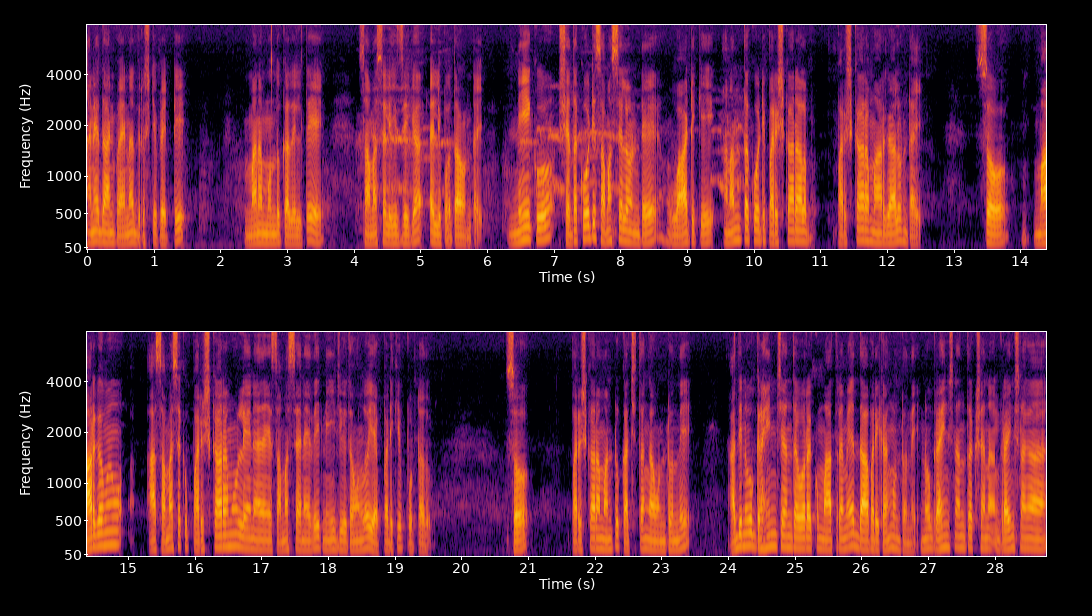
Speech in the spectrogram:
అనే దానిపైన దృష్టి పెట్టి మనం ముందు కదిలితే సమస్యలు ఈజీగా వెళ్ళిపోతూ ఉంటాయి. నీకు శతకోటి సమస్యలు ఉంటే వాటికి అనంత కోటి పరిష్కారాల పరిష్కార మార్గాలు ఉంటాయి. సో మార్గము ఆ సమస్యకు పరిష్కారము లేని సమస్య అనేది నీ జీవితంలో ఎప్పటికీ పుట్టదు. సో పరిష్కారం అంటూ ఖచ్చితంగా ఉంటుంది. అది నువ్వు గ్రహించేంత వరకు మాత్రమే దాపరికంగా ఉంటుంది. నువ్వు గ్రహించినంత క్షణం గ్రహించిన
